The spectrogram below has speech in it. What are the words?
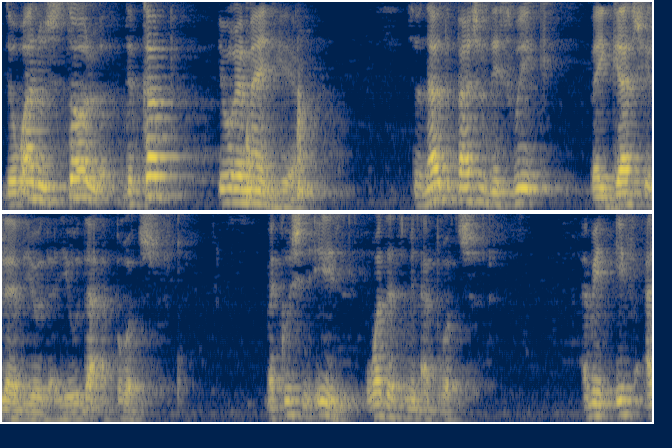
the one who stole the cup, he will remain here. So now the parasha of this week, Vaigash Elev Yehuda, Yehuda approach. My question is, what does mean approach? I mean, if I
